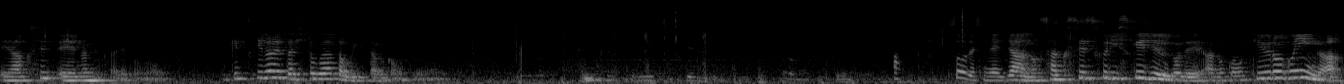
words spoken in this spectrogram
えー、アクセえー、何ですかねその受け付けられた人が多分行ったのかもしれないです。あそうですねじゃああのサクセスフリースケジュールドであのこの Q ログインが、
